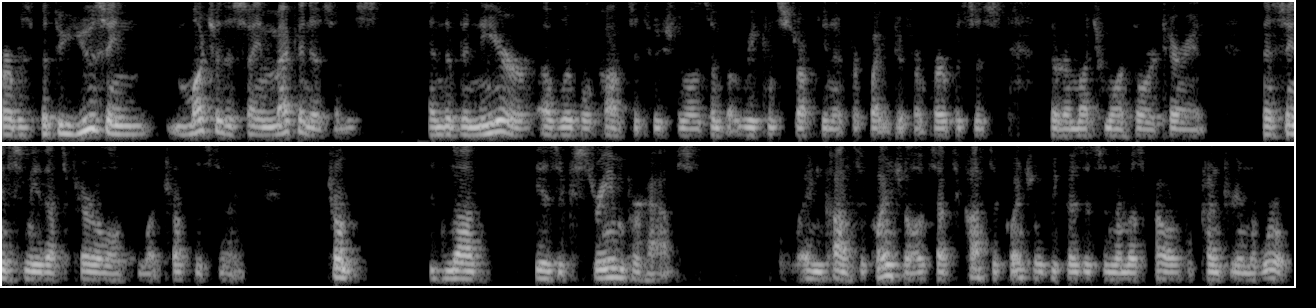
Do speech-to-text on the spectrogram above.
purpose, but they're using much of the same mechanisms and the veneer of liberal constitutionalism, but reconstructing it for quite different purposes that are much more authoritarian. And it seems to me that's parallel to what Trump is doing. Trump is not is extreme, perhaps, inconsequential, except consequential because it's in the most powerful country in the world.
